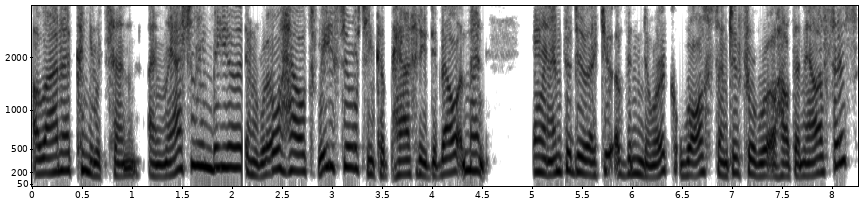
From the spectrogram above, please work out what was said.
Alana Knudson, a national leader in rural health research and capacity development, and the director of the NORC Walsh Center for Rural Health Analysis.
